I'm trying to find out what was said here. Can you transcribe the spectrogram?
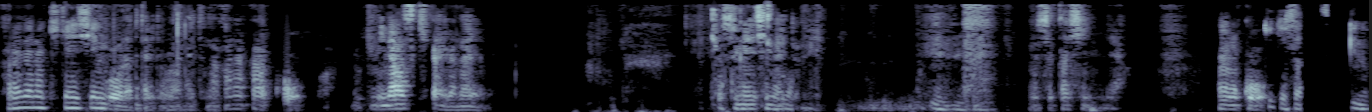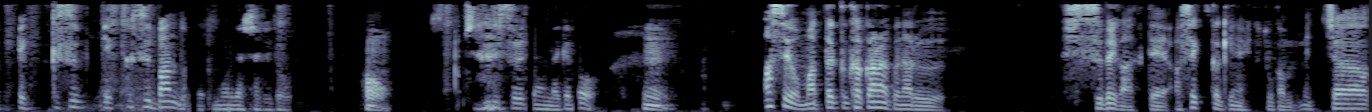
体の危険信号だったりとかがないとなかなかこう、見直す機会がないよね。直面しないとね、うんうんうん。難しいんだよ。でもこちょっとさ、の X、X バンドって思い出したけど、う、うん。それなんだけど、うん。汗を全くかかなくなる術があって、汗っかきの人とかめっちゃ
